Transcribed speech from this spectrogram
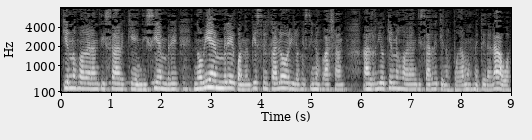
¿quién nos va a garantizar que en diciembre, noviembre, cuando empiece el calor y los vecinos vayan al río, quién nos va a garantizar de que nos podamos meter al agua?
